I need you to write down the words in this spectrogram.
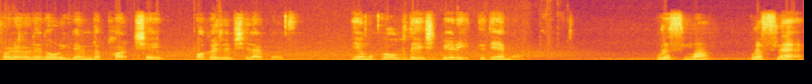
Şöyle öne doğru gidelim de par- şey bagaja bir şeyler koyarız. Niye mutlu oldu değişik bir yere gitti diye mi? Burası mı lan? Burası ne?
